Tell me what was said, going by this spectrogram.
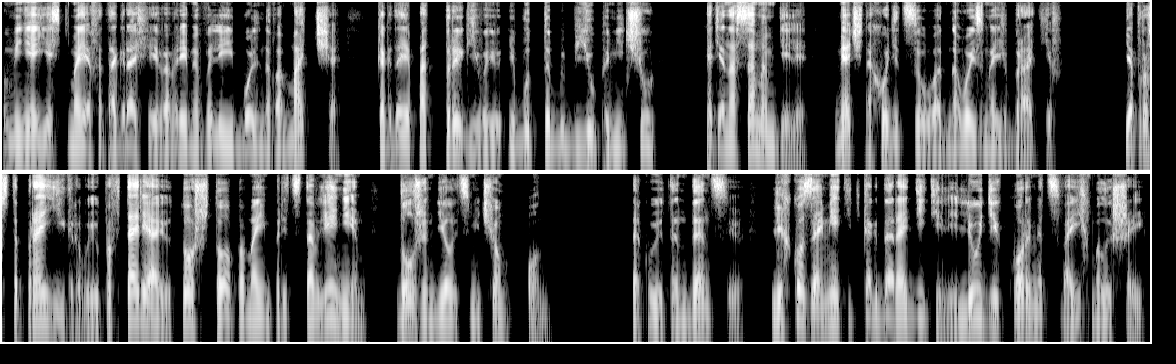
У меня есть моя фотография во время волейбольного матча, когда я подпрыгиваю и будто бы бью по мячу, хотя на самом деле мяч находится у одного из моих братьев. Я просто проигрываю, повторяю то, что, по моим представлениям, должен делать с мячом он. Такую тенденцию легко заметить, когда родители люди кормят своих малышей.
